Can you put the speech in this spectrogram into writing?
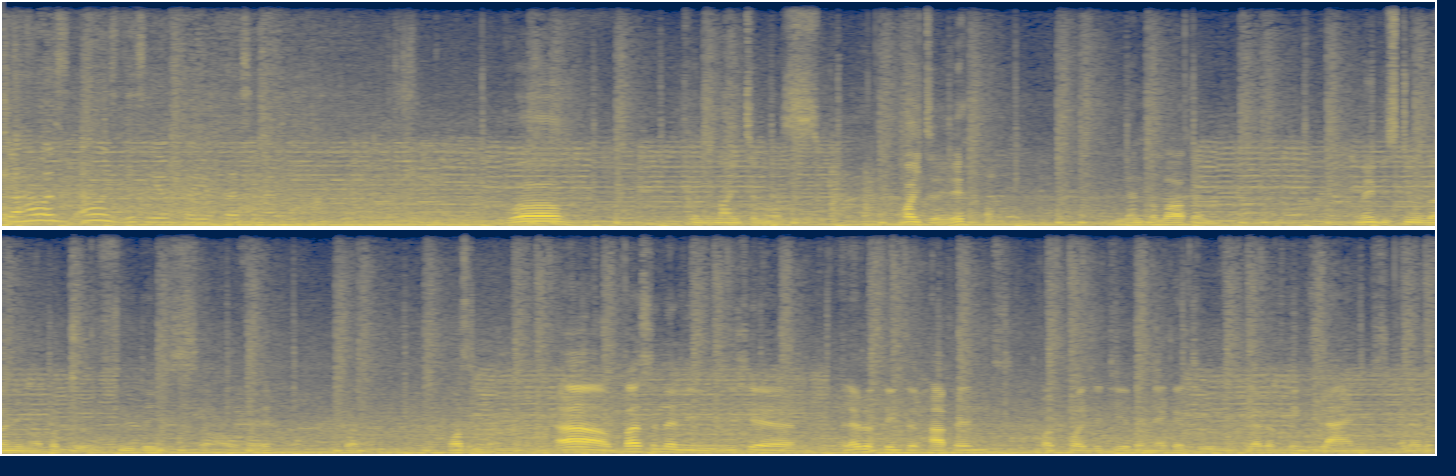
So, how was how was this year for you personally? Well, 2019 was quite a year. Learned a lot and maybe still learning up until a few days uh, over here, but wasn't bad. Uh, personally, this year, a lot of things have happened, both positive and negative. A lot of things learned, a lot of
